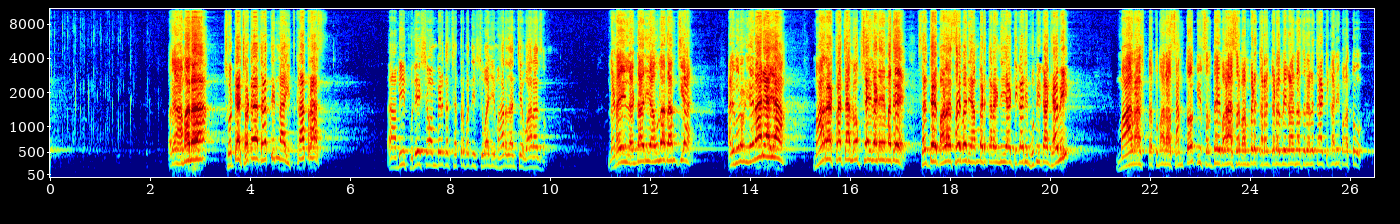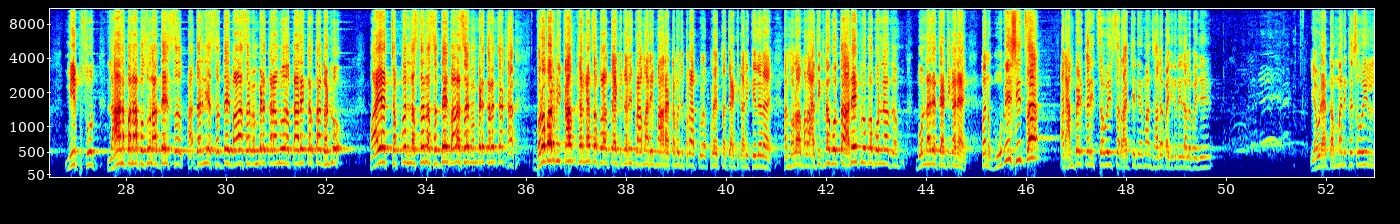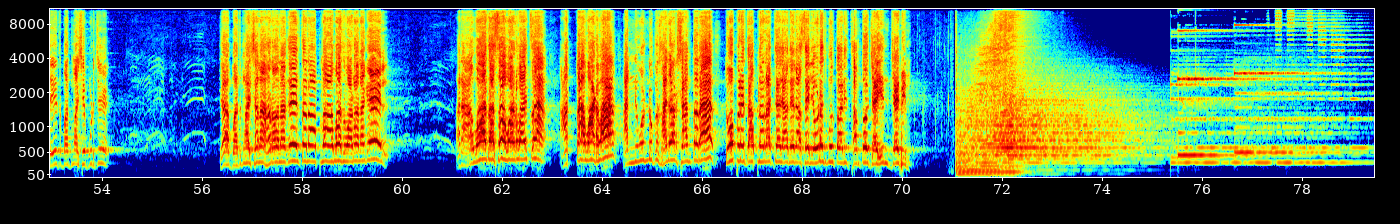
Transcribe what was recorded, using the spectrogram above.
अरे आम्हाला छोट्या छोट्या जातींना इतका त्रास आम्ही फुले आंबेडकर छत्रपती शिवाजी महाराजांचे वाराज लढाई लढणारी अवलाद आमची आहे. आणि म्हणून येणाऱ्या या महाराष्ट्राच्या लोकशाही लढाईमध्ये सध्या बाळासाहेबांनी आंबेडकरांनी या ठिकाणी भूमिका घ्यावी. महाराष्ट्र तुम्हाला सांगतो की श्रद्धेय बाळासाहेब आंबेडकरांकडे वेगळ्या नजरेला त्या ठिकाणी पाहतो. मी लहानपणापासून अध्यक्ष आदरणीय सध्या बाळासाहेब आंबेडकरांमुळे कार्यकर्ता घडलो. पायात चप्पल नसताना सध्या बाळासाहेब आंबेडकरांच्या खा- बरोबर मी काम करण्याचा त्या ठिकाणी प्रामाणिक महाराष्ट्रामध्ये प्र- प्रयत्न त्या ठिकाणी केलेला आहे. आणि मला मला अधिक न बोलता अनेक लोक बोलण्या बोलणारे त्या ठिकाणी आहे. पण ओबीसीचं आणि आंबेडकरी चवळीचं राज्य निर्माण झालं पाहिजे की नाही झालं पाहिजे? एवढ्या दम्माने कसं होईल? लेत बदमाशे पुढचे. त्या बदमाशाला हरावं लागेल त्याला आपला आवाज वाढावा लागेल. आणि आवाज असा वाढवायचा आत्ता वाढवा आणि निवडणूक झाल्यावर शांत राहा. तोपर्यंत आपल्या राज्यात आलेला असेल एवढंच बोलतो आणि थांबतो. जय हिंद जय भीम.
